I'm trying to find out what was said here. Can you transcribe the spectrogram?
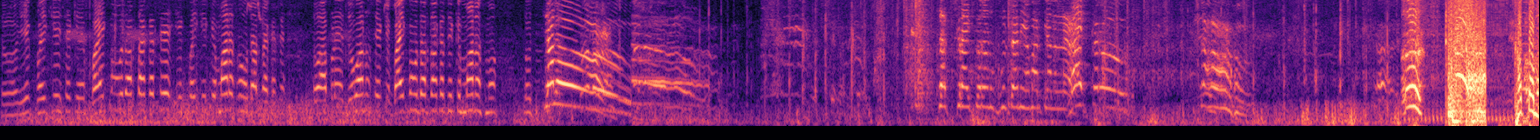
તો એક ભાઈ કહે છે કે બાઇકમાં વધારે તાકાત છે એક ભાઈ કહે કે માણસમાં વધારે તાકાત છે. તો આપણે જોવાનું છે કે બાઇકમાં વધારે તાકાત છે કે માણસમાં? તો ચાલો! સબસ્ક્રાઇબ કરવાનું ભૂલતા નહીં અમારી ચેનલને લાઈક કરો. ચાલો. ખતમ.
